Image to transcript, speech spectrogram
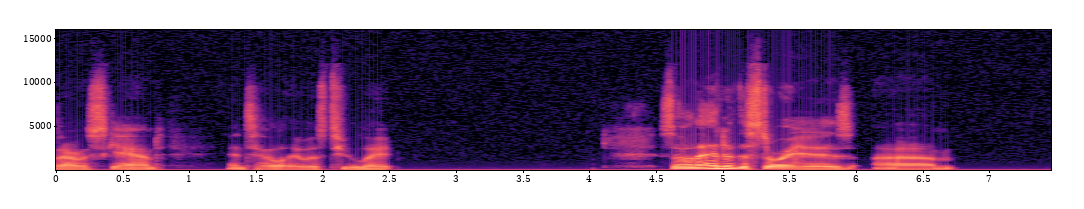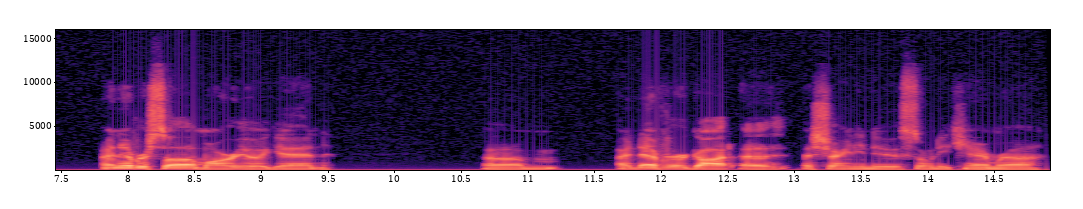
that I was scammed until it was too late. So the end of the story is um, I never saw Mario again. Um, I never got a, a shiny new Sony camera.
